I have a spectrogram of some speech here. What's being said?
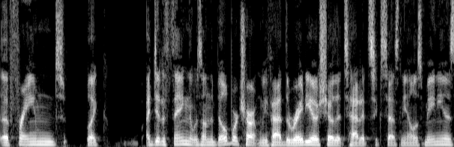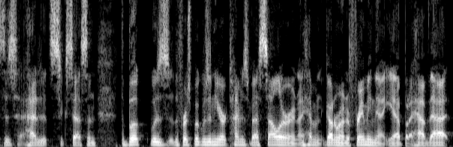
a framed like. I did a thing that was on the Billboard chart, and we've had the radio show that's had its success, and the Ellis Manias has had its success, and the book was the first book was a New York Times bestseller, and I haven't gotten around to framing that yet, but I have that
